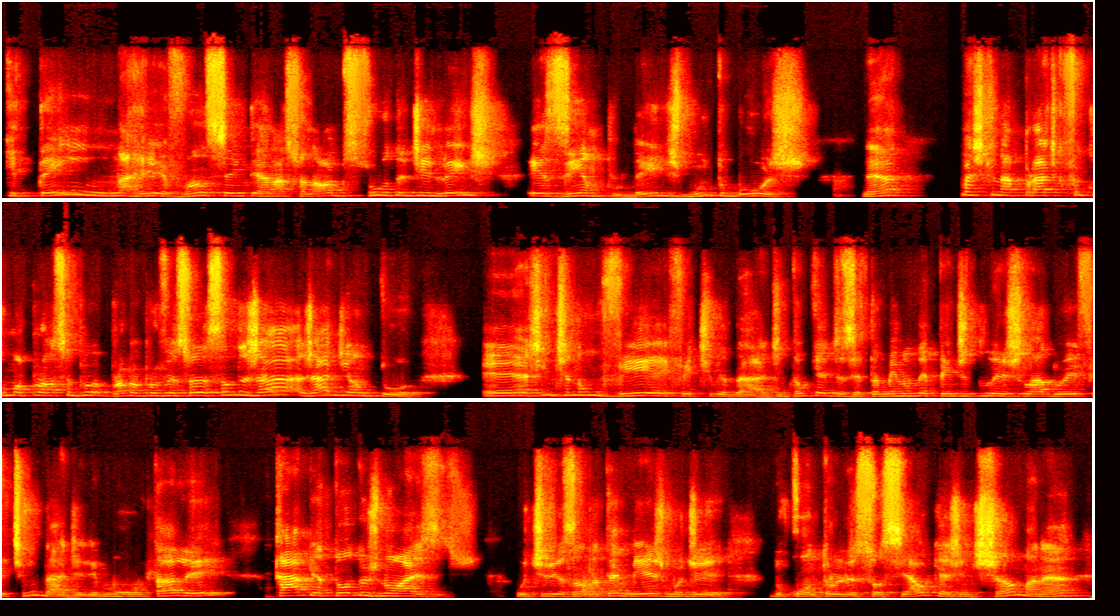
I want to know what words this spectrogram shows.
que têm uma relevância internacional absurda de leis exemplo, leis muito boas, né? mas que na prática foi como a própria professora Sandra já, já adiantou é, a gente não vê a efetividade. Então, quer dizer, também não depende do legislador a efetividade. Ele monta a lei, cabe a todos nós, utilizando até mesmo de, do controle social, que a gente chama, né?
